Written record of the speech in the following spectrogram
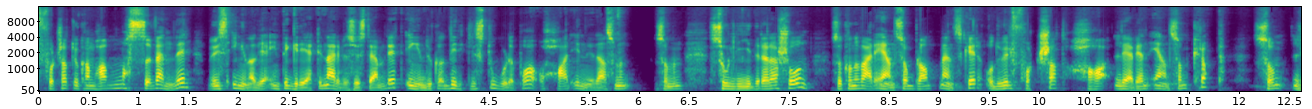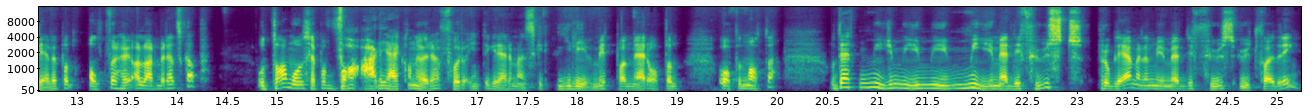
fortsatt du kan ha masse venner, men hvis ingen av de er integrert i nervesystemet ditt, ingen du kan virkelig stole på og har inni deg som en, som en solid relasjon, så kan du være ensom blant mennesker, og du vil fortsatt ha, leve i en ensom kropp som lever på en altfor høy alarmberedskap. Og da må du se på hva er det jeg kan gjøre for å integrere mennesker i livet mitt på en mer åpen, åpen måte. Og Det er et mye mye, mye, mye mer diffust problem, eller en mye mer diffus utfordring,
